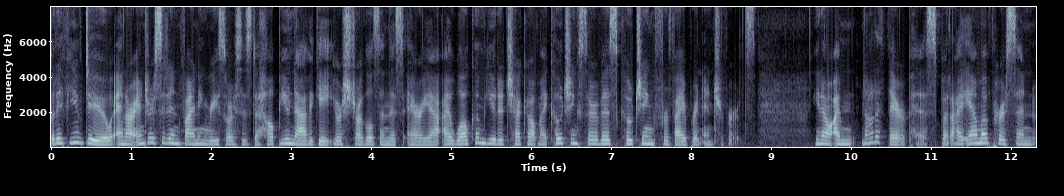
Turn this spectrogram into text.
But if you do and are interested in finding resources to help you navigate your struggles in this area, I welcome you to check out my coaching service, Coaching for Vibrant Introverts. You know, I'm not a therapist, but I am a person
